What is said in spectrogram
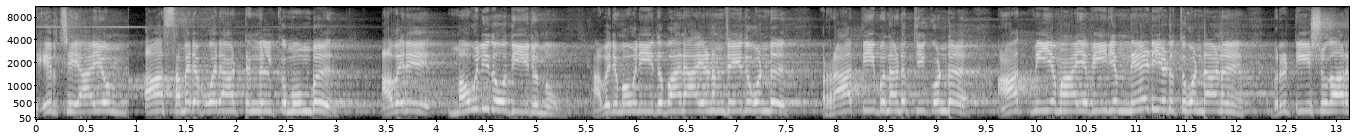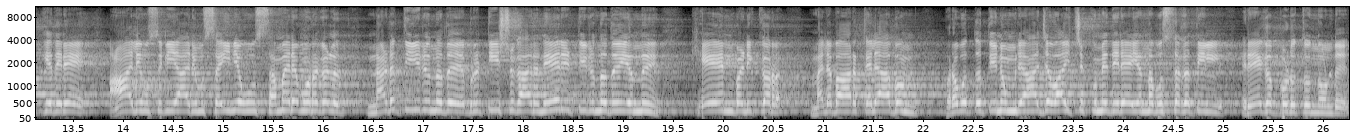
തീർച്ചയായും ആ സമര പോരാട്ടങ്ങൾക്ക് മുമ്പ് അവർ മൗലിതോതിയിരുന്നു. അവർ മൗലീദ് പാരായണം ചെയ്തുകൊണ്ട് റാത്തീബ് നടത്തിക്കൊണ്ട് ആത്മീയമായ വീര്യം നേടിയെടുത്തുകൊണ്ടാണ് ബ്രിട്ടീഷുകാർക്കെതിരെ ആലും സിലിയാരും സൈന്യവും സമരമുറകൾ നടത്തിയിരുന്നത് ബ്രിട്ടീഷുകാരെ നേരിട്ടിരുന്നത് എന്ന് കെ എൻ പണിക്കർ മലബാർ കലാപം പ്രഭുത്വത്തിനും രാജവാഴ്ചക്കുമെതിരെ എന്ന പുസ്തകത്തിൽ രേഖപ്പെടുത്തുന്നുണ്ട്.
